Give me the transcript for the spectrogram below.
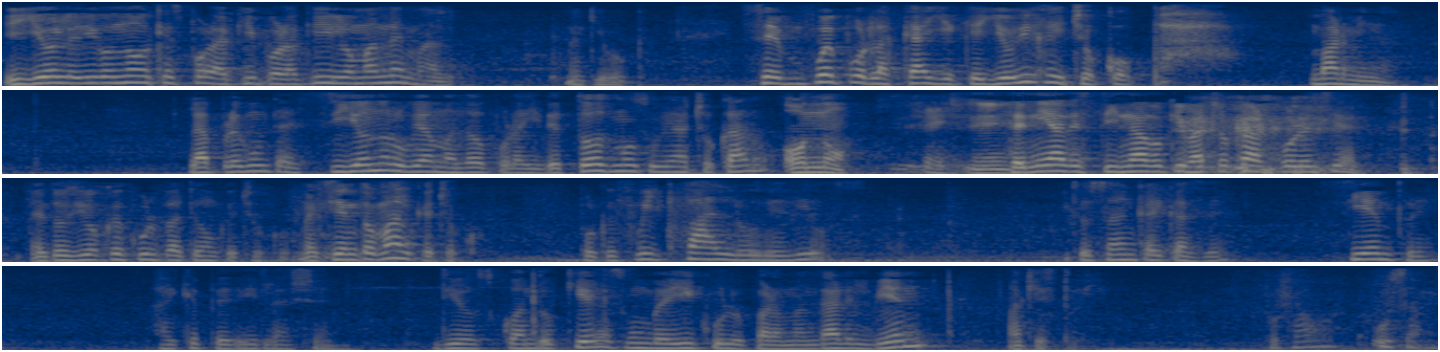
Y yo le digo, no, que es por aquí, por aquí, y lo mandé mal. Me equivoqué. Se fue por la calle que yo dije y chocó. ¡Pah! Barmina. La pregunta es, si yo no lo hubiera mandado por ahí, ¿de todos modos hubiera chocado o no? Sí. Tenía destinado que iba a chocar por el cielo. Entonces yo, ¿qué culpa tengo que chocó? Me siento mal que chocó. Porque fui palo de Dios. Entonces, ¿saben qué hay que hacer? Siempre hay que pedirle a Hashem. Dios, cuando quieras un vehículo para mandar el bien, aquí estoy. Por favor, úsame.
